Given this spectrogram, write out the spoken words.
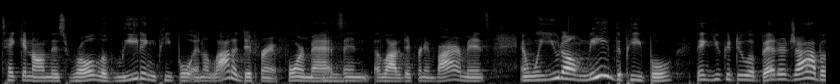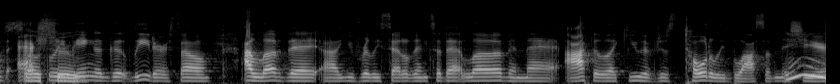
taken on this role of leading people in a lot of different formats Mm. and a lot of different environments. And when you don't need the people, then you could do a better job of actually true. being a good leader. So I love that uh, you've really settled into that love and that I feel like you have just totally blossomed this year.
